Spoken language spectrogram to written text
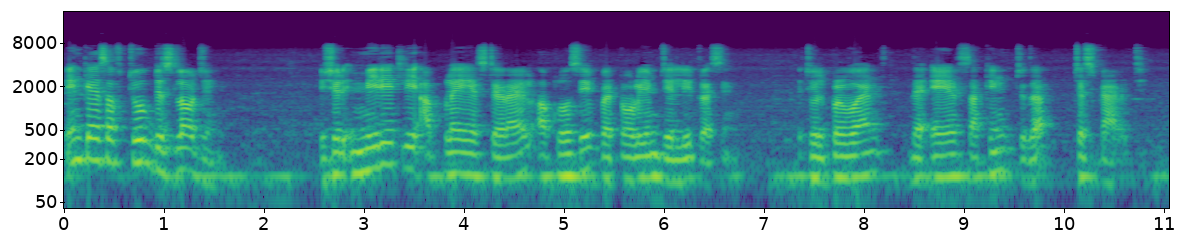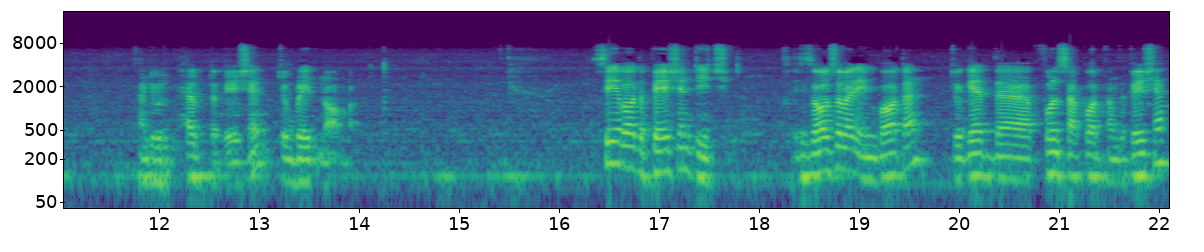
In case of tube dislodging, you should immediately apply a sterile occlusive petroleum jelly dressing. It will prevent the air sucking to the chest cavity and it will help the patient to breathe normal. See about the patient teaching. It is also very important to get the full support from the patient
